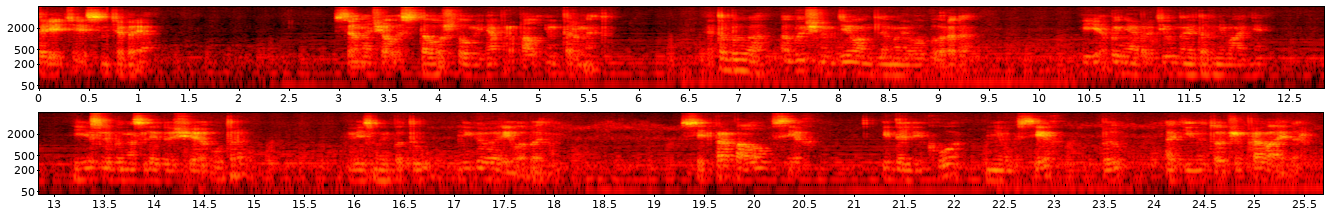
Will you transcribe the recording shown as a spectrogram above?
3 сентября. Все началось с того, что у меня пропал интернет. Это было обычным делом для моего города, и я бы не обратил на это внимания, если бы на следующее утро весь мой БТУ не говорил об этом. Сеть пропала у всех, и далеко не у всех был один и тот же провайдер.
